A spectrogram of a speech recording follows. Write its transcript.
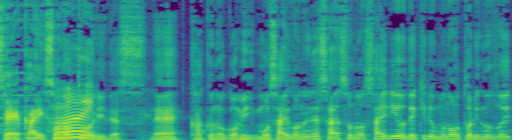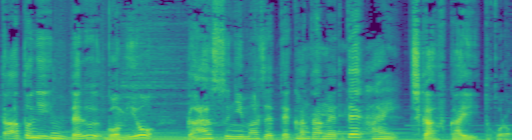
正解、その通りです。はい、ね。核のゴミ。もう最後のね、その再利用できるものを取り除いた後に出るゴミをガラスに混ぜて固めて、はい、地下深いところ、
